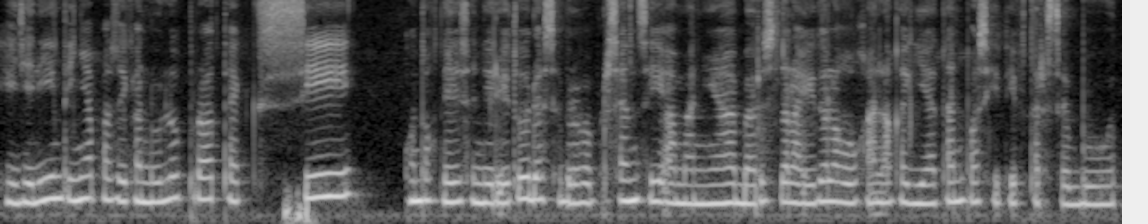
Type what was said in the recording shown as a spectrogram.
ya jadi intinya pastikan dulu proteksi untuk diri sendiri itu udah seberapa persen sih amannya baru setelah itu lakukanlah kegiatan positif tersebut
